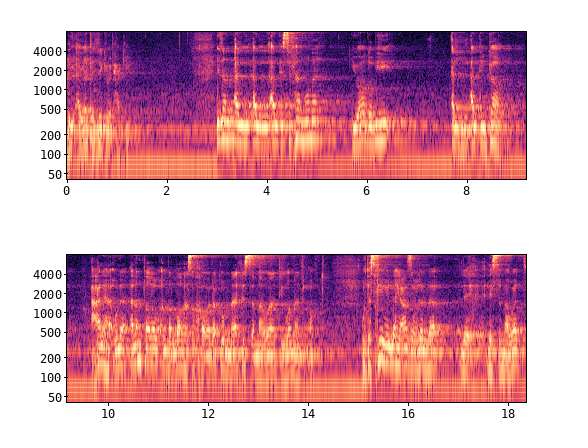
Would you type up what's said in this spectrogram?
بآيات الذكر الحكيم. إذا الاستفهام هنا يراد به الإنكار على هؤلاء. ألم تروا أن الله سخر لكم ما في السماوات وما في الأرض؟ وتسخير الله عز وجل للسماوات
